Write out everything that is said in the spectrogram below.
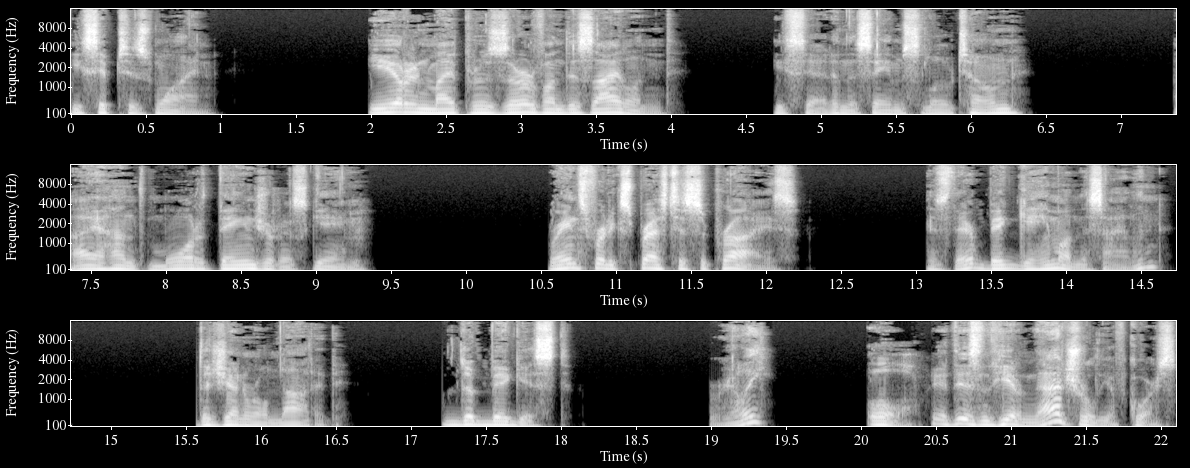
He sipped his wine. Here in my preserve on this island, he said in the same slow tone, I hunt more dangerous game. Rainsford expressed his surprise. Is there big game on this island? The general nodded. The biggest. Really? Oh, it isn't here naturally, of course.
